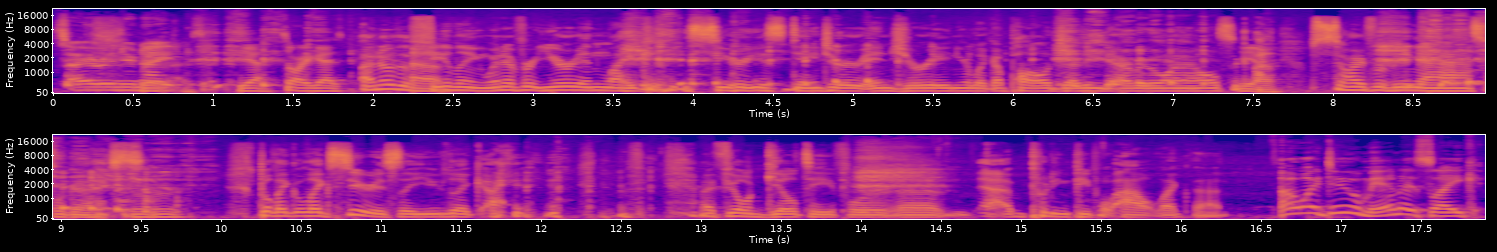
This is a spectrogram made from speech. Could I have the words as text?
Sorry, I ruined your night. Yeah, sorry guys. I know the Um, feeling whenever you're in like serious danger or injury and you're like apologizing to everyone else. Like, Yeah. I'm sorry for being a hassle, guys. But like, like seriously, you like, I, I feel guilty for uh, uh, putting people out like that. Oh, I do, man. It's like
